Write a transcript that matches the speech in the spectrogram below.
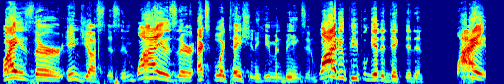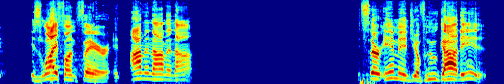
why is there injustice? And why is there exploitation of human beings? And why do people get addicted? And why is life unfair? And on and on and on. It's their image of who God is.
